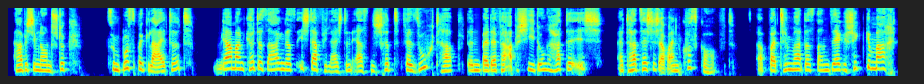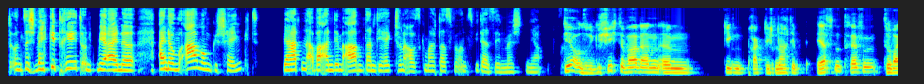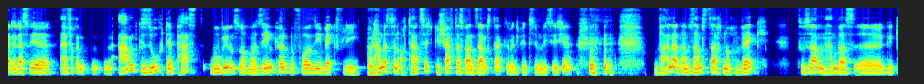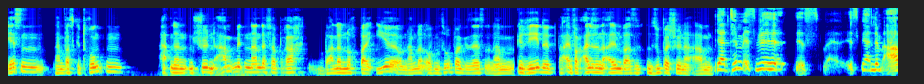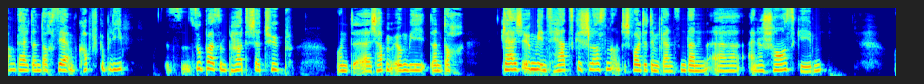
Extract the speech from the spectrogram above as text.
habe ich ihm noch ein Stück zum Bus begleitet. Ja, man könnte sagen, dass ich da vielleicht den ersten Schritt versucht habe, denn bei der Verabschiedung hatte ich tatsächlich auf einen Kuss gehofft. Aber Tim hat das dann sehr geschickt gemacht und sich weggedreht und mir eine, eine Umarmung geschenkt. Wir hatten aber an dem Abend dann direkt schon ausgemacht, dass wir uns wiedersehen möchten, ja. Ja, unsere Geschichte war dann, ähm, ging praktisch nach dem ersten Treffen so weiter, dass wir einfach einen, einen Abend gesucht, der passt, wo wir uns nochmal sehen können, bevor sie wegfliegt. Und haben das dann auch tatsächlich geschafft. Das war ein Samstag, da bin ich mir ziemlich sicher. Waren dann am Samstag noch weg zusammen, haben was äh, gegessen, haben was getrunken, hatten dann einen schönen Abend miteinander verbracht, waren dann noch bei ihr und haben dann auf dem Sofa gesessen und haben geredet. War einfach alles in allem war es ein super schöner Abend. Ja, Tim ist mir, ist, ist mir an dem Abend halt dann doch sehr im Kopf geblieben. Ist ein super sympathischer Typ. Und äh, ich habe ihm irgendwie dann doch gleich irgendwie ins Herz geschlossen und ich wollte dem Ganzen dann äh, eine Chance geben.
